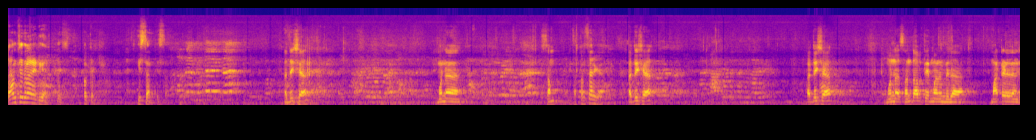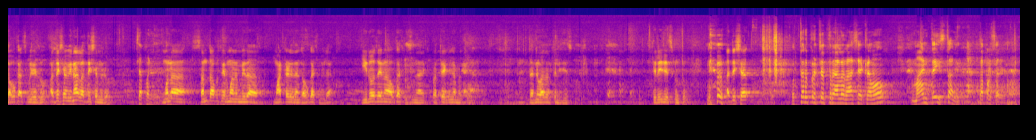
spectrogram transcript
రామచంద్రారెడ్డి గారు. Please okay ఇస్తాను ఇస్తాను. అధ్యక్ష మొన్న సం తప్పనిసరిగా. అధ్యక్ష అధ్యక్ష మొన్న సంతాప తీర్మానం మీద మాట్లాడేదానికి అవకాశం లేదు. అధ్యక్ష వినాలి అధ్యక్ష మీరు. చెప్పండి. మొన్న సంతాప తీర్మానం మీద మాట్లాడేదానికి అవకాశం ఇలా. ఈ రోజైనా అవకాశం ఇచ్చిన దానికి ప్రత్యేకంగా మీకు ధన్యవాదాలు తెలియజేసుకుంటూ. తెలియజేసుకుంటూ. అధ్యక్ష. ఉత్తర ప్రత్యుత్తరాలు రాసే క్రమం మానితే ఇస్తాను. తప్పనిసరిగా.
